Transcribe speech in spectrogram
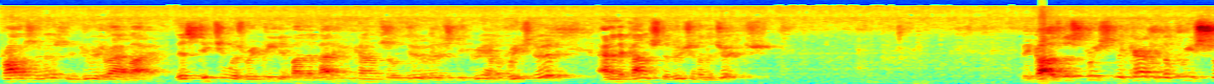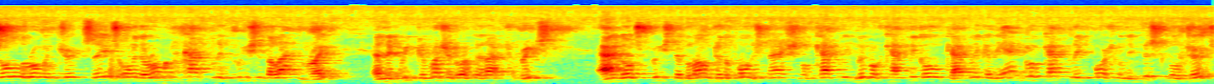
Protestant minister, and Jewish rabbi. This teaching was repeated by the Vatican Council too in its decree on the priesthood and in the Constitution of the Church. Because this priestly character the priest's soul, the Roman Church says, only the Roman Catholic priest of the Latin Rite and the Greek and Russian Orthodox priest and those priests that belong to the Polish National Catholic, Liberal Catholic, Old Catholic, and the Anglo-Catholic portion of the Episcopal Church,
